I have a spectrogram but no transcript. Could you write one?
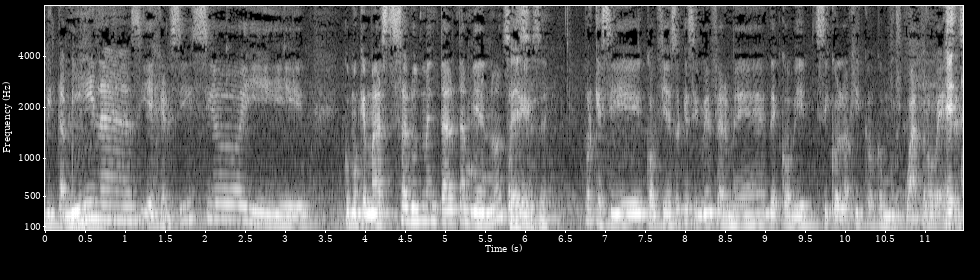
Vitaminas y ejercicio y como que más salud mental también, ¿no? Sí, sí, sí. Porque sí, confieso que sí me enfermé de COVID psicológico como cuatro Es, veces.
